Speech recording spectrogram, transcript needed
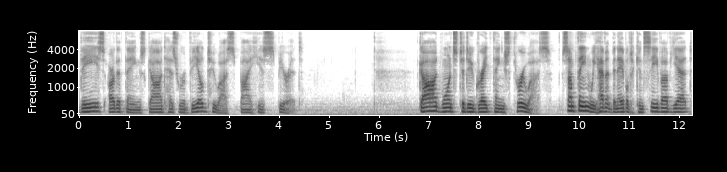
These are the things God has revealed to us by His Spirit. God wants to do great things through us, something we haven't been able to conceive of yet,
